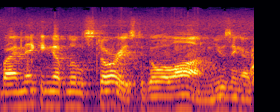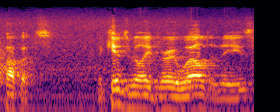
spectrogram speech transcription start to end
by making up little stories to go along using our puppets. The kids relate very well to these,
